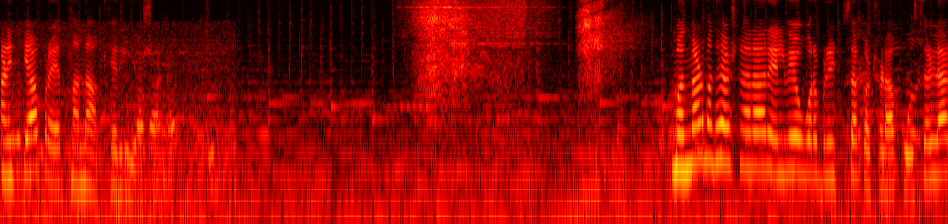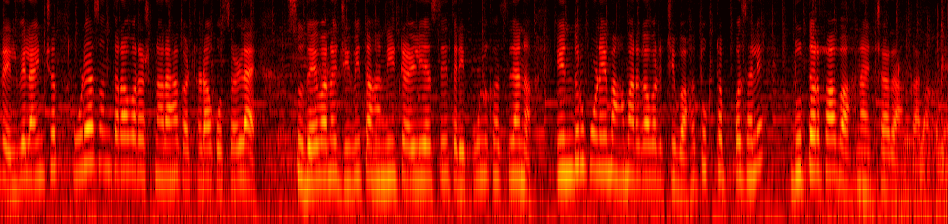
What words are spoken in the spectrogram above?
आणि त्या प्रयत्नांना अखेर यश आलं. मनमाडमध्ये असणारा रेल्वे ओव्हरब्रिजचा कठडा कोसळला. रेल्वे लाईनच्या थोड्याच अंतरावर असणारा हा कठडा कोसळलाय. सुदैवानं जीवितहानी टळली असली तरी पूल खचल्यानं इंदूर पुणे महामार्गावरची वाहतूक ठप्प झाली. दुतर्फा वाहनांच्या रांगा लागल्या.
